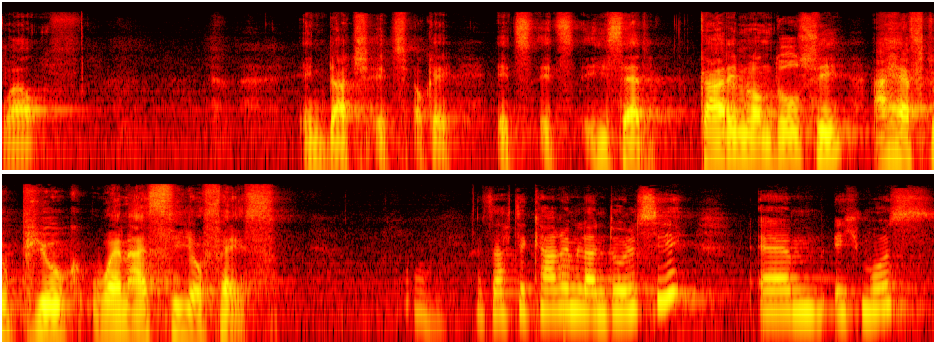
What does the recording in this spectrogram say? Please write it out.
Well, in Dutch, it's okay. It's, it's, he said, Karim Landulsi, I have to puke when I see your face. er sagte Karim Landulsi, ähm, ich muss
